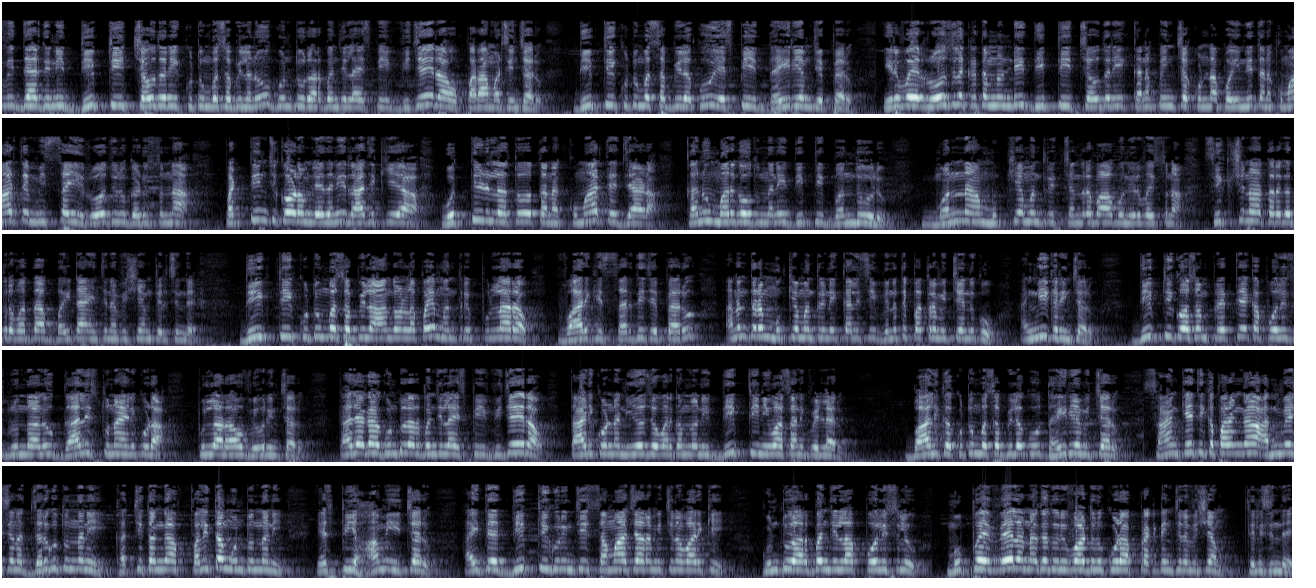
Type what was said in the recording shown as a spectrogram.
విద్యార్థిని దీప్తి చౌదరి కుటుంబ సభ్యులను గుంటూరు అర్బన్ జిల్లా ఎస్పీ విజయరావు పరామర్శించారు. దీప్తి కుటుంబ సభ్యులకు ఎస్పీ ధైర్యం చెప్పారు. ఇరవై రోజుల క్రితం నుండి దీప్తి చౌదరి కనిపించకుండా పోయింది. తన కుమార్తె మిస్ అయి రోజులు గడుస్తున్నా పట్టించుకోవడం లేదని రాజకీయ ఒత్తిడులతో తన కుమార్తె జాడ కనుమరుగవుతుందని దీప్తి బంధువులు. మొన్న ముఖ్యమంత్రి చంద్రబాబు నిర్వహిస్తున్న శిక్షణా తరగతుల వద్ద బైఠాయించిన విషయం తెలిసిందే. దీప్తి కుటుంబ సభ్యుల ఆందోళనలపై మంత్రి పుల్లారావు వారికి సర్ది చెప్పారు. అనంతరం ముఖ్యమంత్రిని కలిసి వినతి పత్రం ఇచ్చేందుకు అంగీకరించారు. దీప్తి కోసం ప్రత్యేక పోలీస్ బృందాలు గాలిస్తున్నాయని కూడా పుల్లారావు వివరించారు. తాజాగా గుంటూరు అర్బన్ జిల్లా ఎస్పీ విజయరావు తాడికొండ నియోజకవర్గంలోని దీప్తి నివాసానికి వెళ్ళారు. బాలిక కుటుంబ సభ్యులకు ధైర్యం ఇచ్చారు. సాంకేతిక పరంగా అన్వేషణ జరుగుతుందని ఖచ్చితంగా ఫలితం ఉంటుందని ఎస్పీ హామీ ఇచ్చారు. అయితే దీప్తి గురించి సమాచారం ఇచ్చిన వారికి గుంటూరు అర్బన్ జిల్లా పోలీసులు ముప్పై వేల నగదు రివార్డును కూడా ప్రకటించిన విషయం తెలిసిందే.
